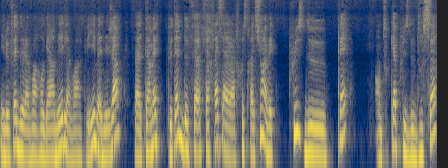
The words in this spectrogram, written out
et le fait de l'avoir regardé de l'avoir accueilli bah déjà ça va te permettre peut-être de faire, faire face à la frustration avec plus de paix en tout cas plus de douceur.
